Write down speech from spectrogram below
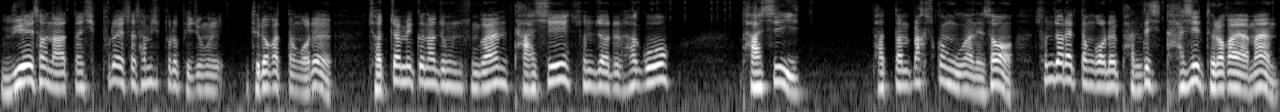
위에서 나왔던 10%에서 30% 비중을 들어갔던 거를 저점이 끊어지는 순간 다시 손절을 하고 다시 봤던 박스권 구간에서 손절했던 거를 반드시 다시 들어가야만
